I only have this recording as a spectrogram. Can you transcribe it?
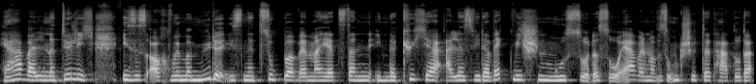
ja, weil natürlich ist es auch, wenn man müde ist, nicht super, wenn man jetzt dann in der Küche alles wieder wegwischen muss oder so, ja, weil man was umgeschüttet hat oder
